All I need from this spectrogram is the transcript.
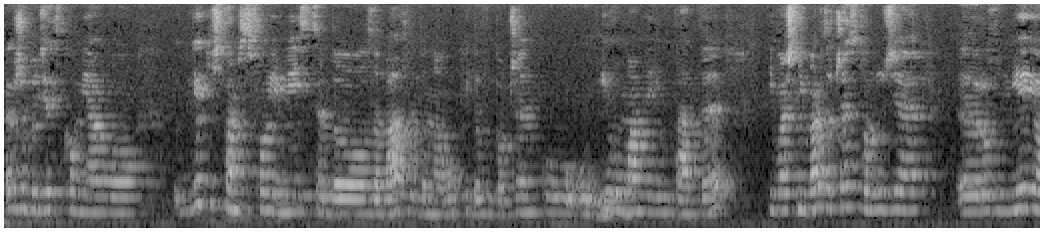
tak, żeby dziecko miało jakieś tam swoje miejsce do zabawy, do nauki, do wypoczynku i u mamy, i u taty. I właśnie bardzo często ludzie y, rozumieją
